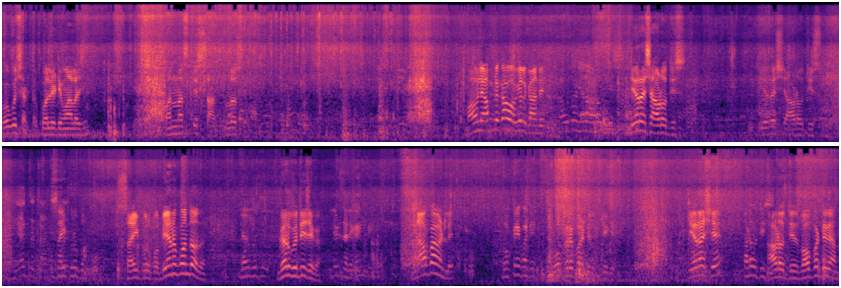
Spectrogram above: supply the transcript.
बघू शकता क्वालिटी मालाची पन्नास ते सात प्लस आहे माऊली आपले का गेले कांदे तेराशे अडोतीस तेराशे अडोतीस साई कृपा साई रुपये बियाणं कोणतं होतं घरगुती घरगुतीचे का लेट झाले काय नाव काय म्हटले मोकरे पाटील भोकरे पाटील ठीक आहे तेराशे अडवतीस अडोतीस भावपट्टी द्या ना.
